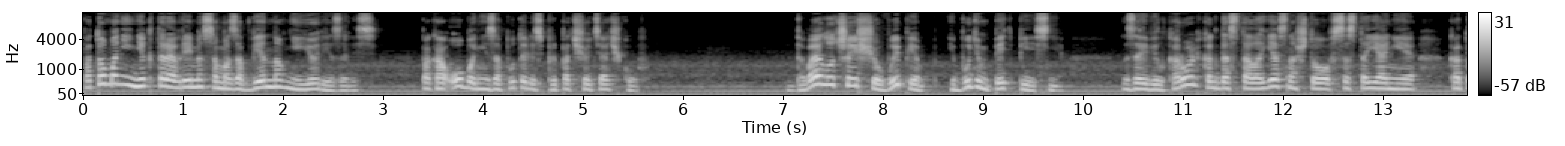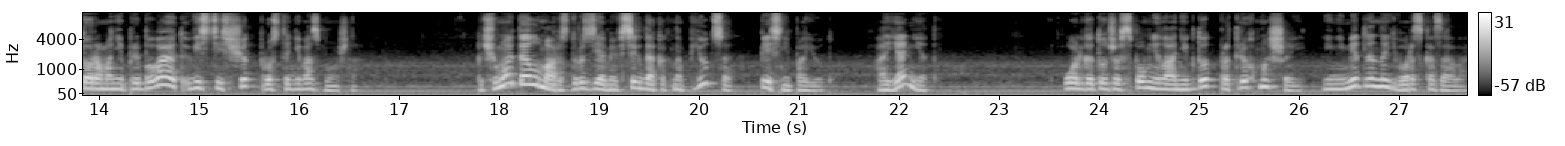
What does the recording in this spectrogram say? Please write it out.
Потом они некоторое время самозабвенно в нее резались, пока оба не запутались при подсчете очков. «Давай лучше еще выпьем и будем петь песни», заявил король, когда стало ясно, что в состоянии, в котором они пребывают, вести счет просто невозможно. Почему это Элмар с друзьями всегда, как напьются, песни поют, а я нет? Ольга тут же вспомнила анекдот про трех мышей и немедленно его рассказала.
